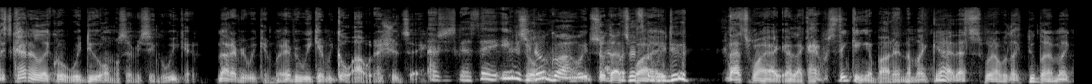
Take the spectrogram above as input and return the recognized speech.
it's kind of like what we do almost every single weekend. Not every weekend, but every weekend we go out. I should say. I was just gonna say, even if So- you don't go out, we, so that's that's why- what we do. That's why I like I was thinking about it, and I'm like, yeah, that's what I would like to do. But I'm like,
